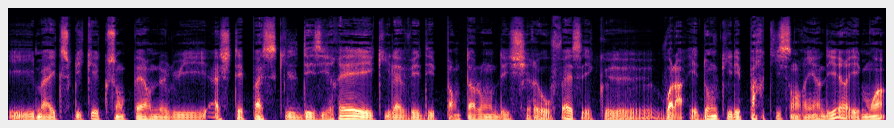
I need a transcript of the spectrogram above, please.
il m'a expliqué que son père ne lui achetait pas ce qu'il désirait et qu'il avait des pantalons déchirés aux fesses et que voilà. Et donc il est parti sans rien dire. Et moi,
